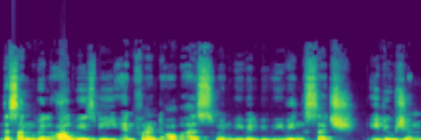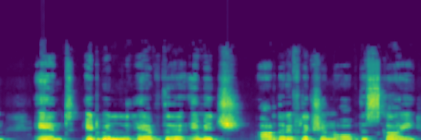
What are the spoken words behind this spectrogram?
the sun will always be in front of us when we will be viewing such illusion and it will have the image or the reflection of the sky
